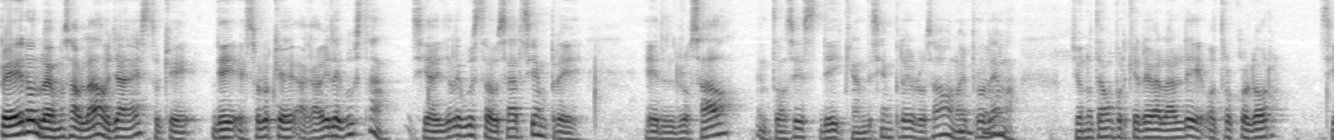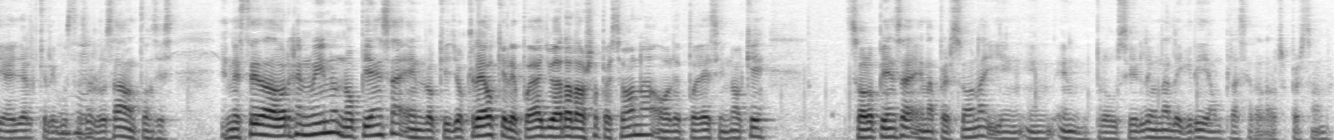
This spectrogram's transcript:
Pero lo hemos hablado ya esto, que de, eso es lo que a Gaby le gusta. Si a ella le gusta usar siempre el rosado, entonces de que ande siempre el rosado, no hay problema. Yo no tengo por qué regalarle otro color si a ella el que le gusta es el rosado. Entonces, en este dador genuino no piensa en lo que yo creo que le puede ayudar a la otra persona o le puede, sino que Solo piensa en la persona y en, producirle una alegría, un placer a la otra persona.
